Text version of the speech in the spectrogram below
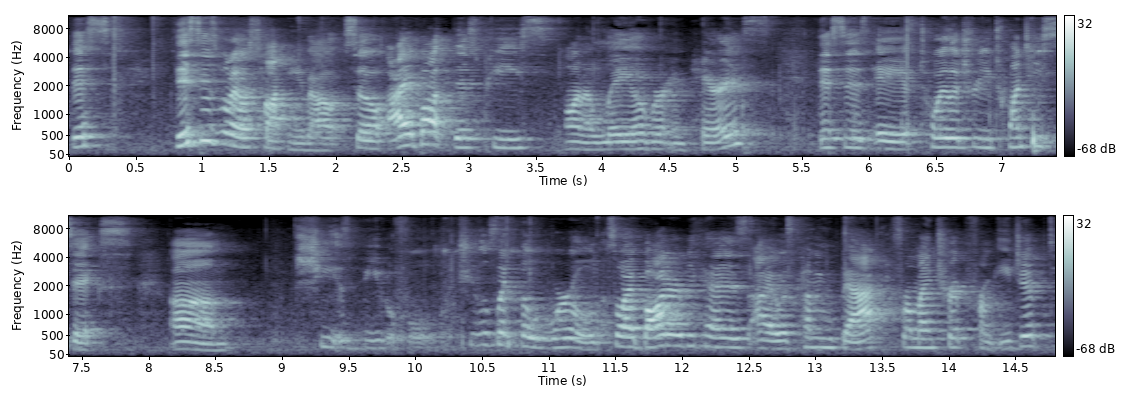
This, this is what I was talking about. So I bought this piece on a layover in Paris. This is a Toiletry 26. Um, she is beautiful. She looks like the world. So I bought her because I was coming back from my trip from Egypt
